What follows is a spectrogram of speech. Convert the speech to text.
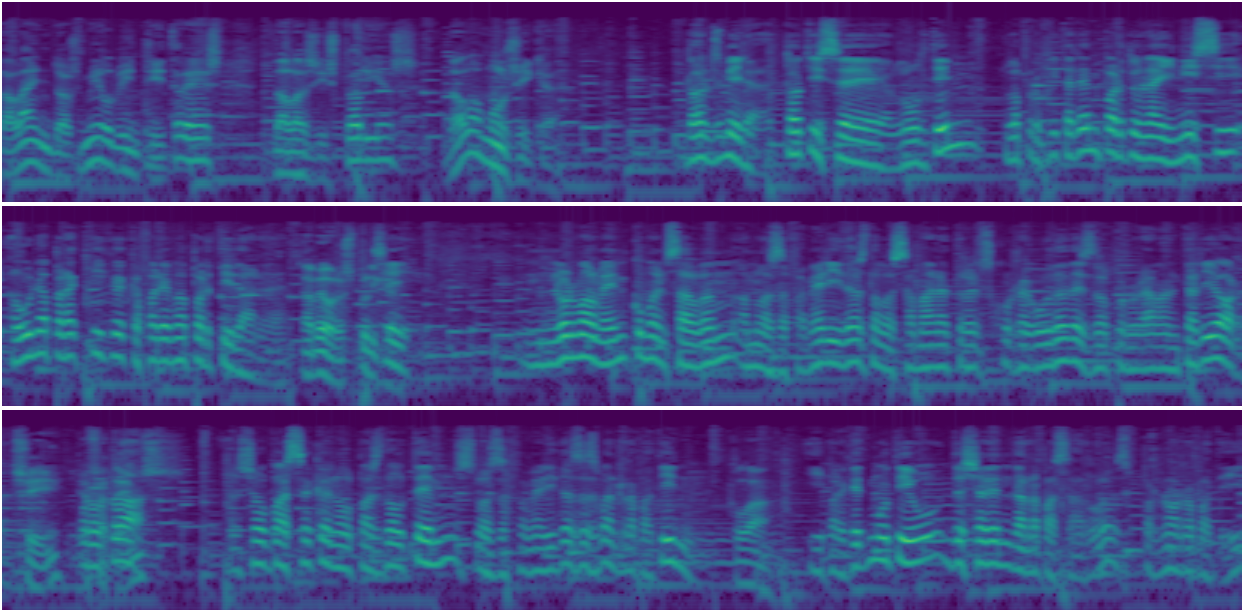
de l'any 2023 de les històries de la música. Doncs mira, tot i ser l'últim, l'aprofitarem per donar inici a una pràctica que farem a partir d'ara. A veure, explica. Sí. Normalment començàvem amb les efemèrides de la setmana transcorreguda des del programa anterior. Sí, ja Però fa clar, temps. això passa que en el pas del temps les efemèrides es van repetint. Clar. I per aquest motiu deixarem de repassar-les, per no repetir.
